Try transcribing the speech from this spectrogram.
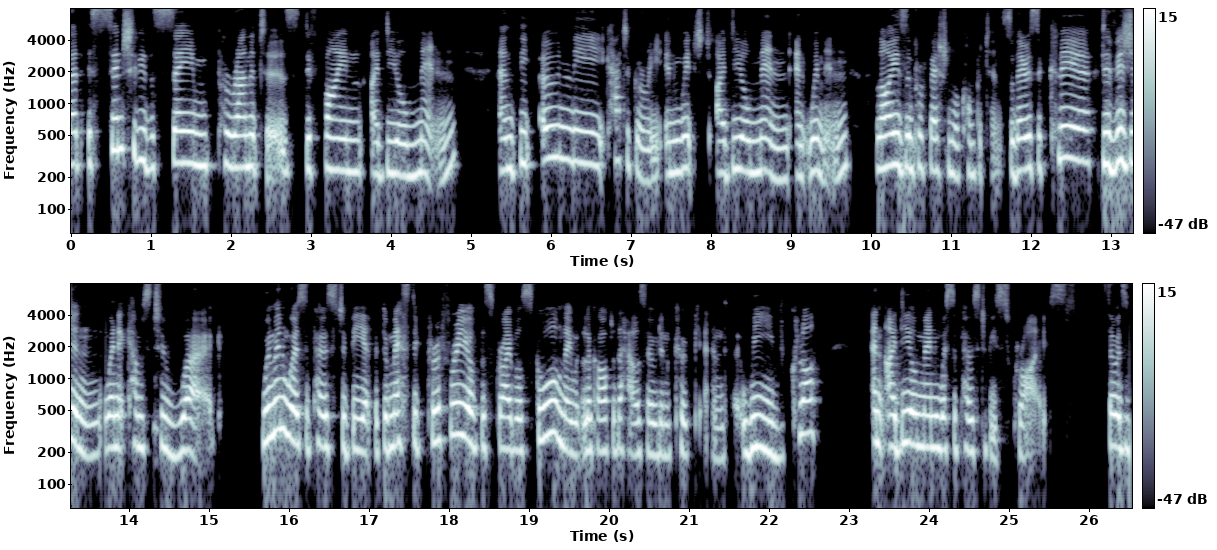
that essentially the same parameters define ideal men, and the only category in which ideal men and women lies in professional competence. So there is a clear division when it comes to work. Women were supposed to be at the domestic periphery of the scribal school and they would look after the household and cook and weave cloth. And ideal men were supposed to be scribes. So it's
